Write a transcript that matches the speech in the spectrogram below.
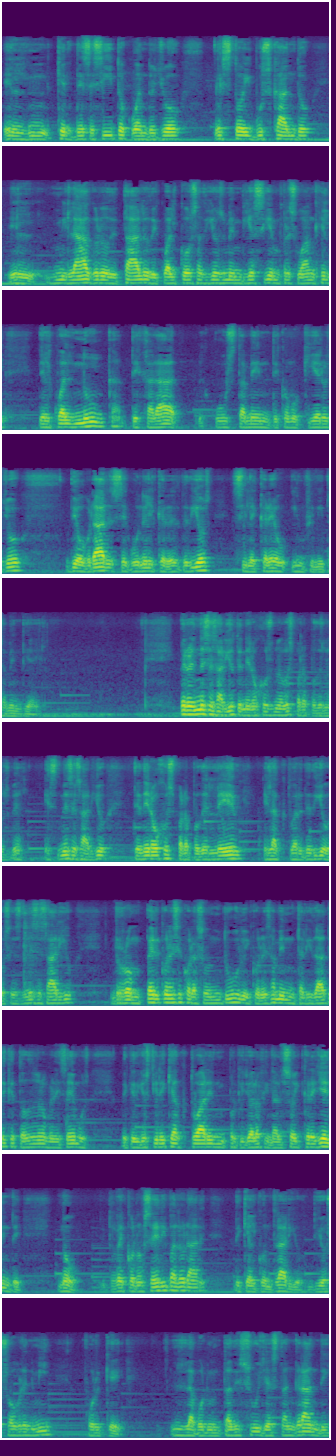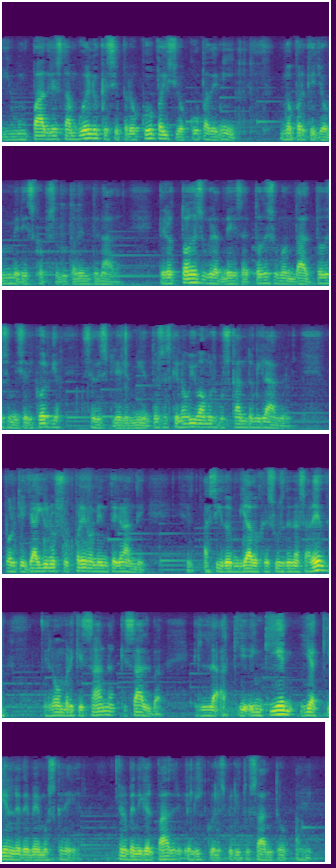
el que necesito cuando yo estoy buscando el milagro de tal o de cual cosa, Dios me envía siempre su ángel del cual nunca dejará justamente como quiero yo de obrar según el querer de Dios si le creo infinitamente a Él. Pero es necesario tener ojos nuevos para poderlos ver. Es necesario tener ojos para poder leer el actuar de Dios. Es necesario romper con ese corazón duro y con esa mentalidad de que todos lo merecemos, de que Dios tiene que actuar en, porque yo a la final soy creyente no, reconocer y valorar de que al contrario, Dios obra en mí porque la voluntad de suya es tan grande y un Padre es tan bueno que se preocupa y se ocupa de mí, no porque yo merezco absolutamente nada, pero toda su grandeza, toda su bondad, toda su misericordia se despliega en mí. Entonces que no vivamos buscando milagros, porque ya hay uno supremamente grande. Ha sido enviado Jesús de Nazaret, el hombre que sana, que salva, en quién y a quién le debemos creer. Que nos bendiga el Padre, el Hijo el Espíritu Santo. Amén.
